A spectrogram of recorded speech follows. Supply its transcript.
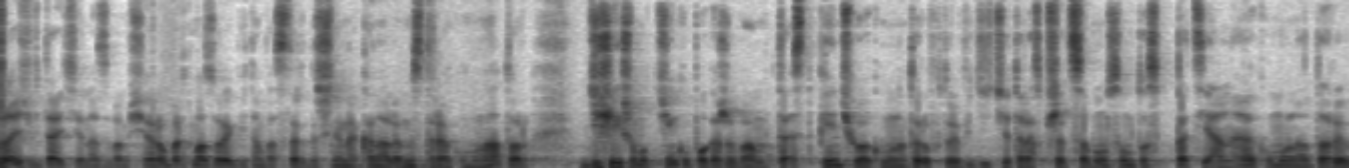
Cześć, witajcie, nazywam się Robert Mazurek, witam Was serdecznie na kanale Mr. Akumulator. W dzisiejszym odcinku pokażę Wam test pięciu akumulatorów, które widzicie teraz przed sobą. Są to specjalne akumulatory,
